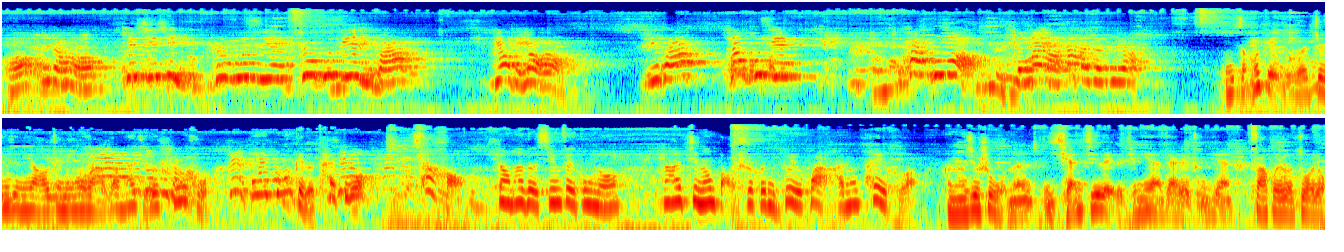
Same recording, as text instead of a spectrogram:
好，非常好。先吸气，深呼吸，深呼吸，李华，不要给药啊。李华，深呼吸，快呼，等慢点，上来再吃药。你怎么给这个镇静药、镇静药，让他觉得舒服？但是不能给的太多，恰好让他的心肺功能，让他既能保持和你对话，还能配合，可能就是我们以前积累的经验在这中间发挥了作用。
